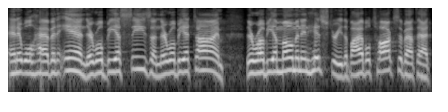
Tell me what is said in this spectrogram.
and it will have an end. There will be a season, there will be a time, there will be a moment in history. The Bible talks about that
